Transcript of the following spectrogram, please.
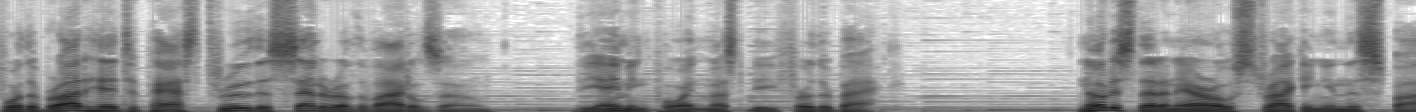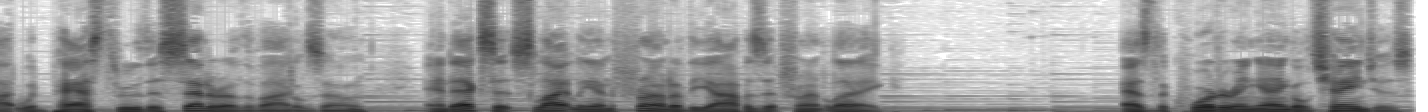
For the broadhead to pass through the center of the vital zone, the aiming point must be further back. Notice that an arrow striking in this spot would pass through the center of the vital zone and exit slightly in front of the opposite front leg. As the quartering angle changes,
